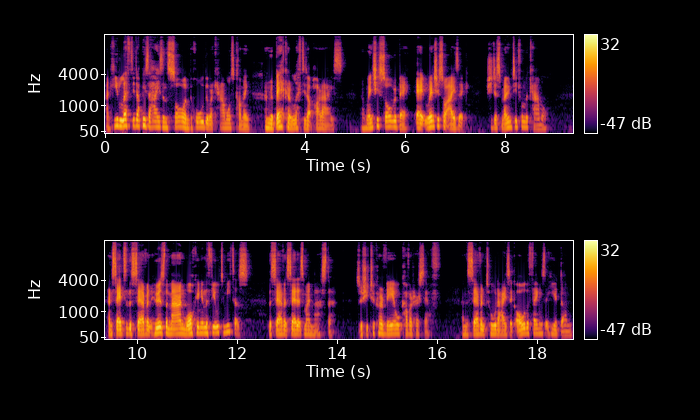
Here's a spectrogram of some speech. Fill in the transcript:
and he lifted up his eyes and saw, and behold, there were camels coming. And Rebekah lifted up her eyes, and when she saw Rebecca, eh, when she saw Isaac, she dismounted from the camel, and said to the servant, "Who is the man walking in the field to meet us?" The servant said, "It's my master." So she took her veil, covered herself, and the servant told Isaac all the things that he had done.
